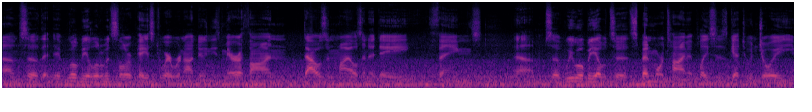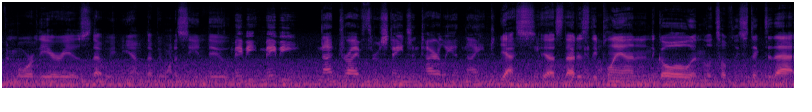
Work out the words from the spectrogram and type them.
um, so that it will be a little bit slower paced, where we're not doing these marathon thousand miles in a day things. Um, so we will be able to spend more time at places, get to enjoy even more of the areas that we, you know, that we want to see and do. maybe maybe not drive through states entirely at night. Yes, yes, that is the plan and the goal, and let's hopefully stick to that.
